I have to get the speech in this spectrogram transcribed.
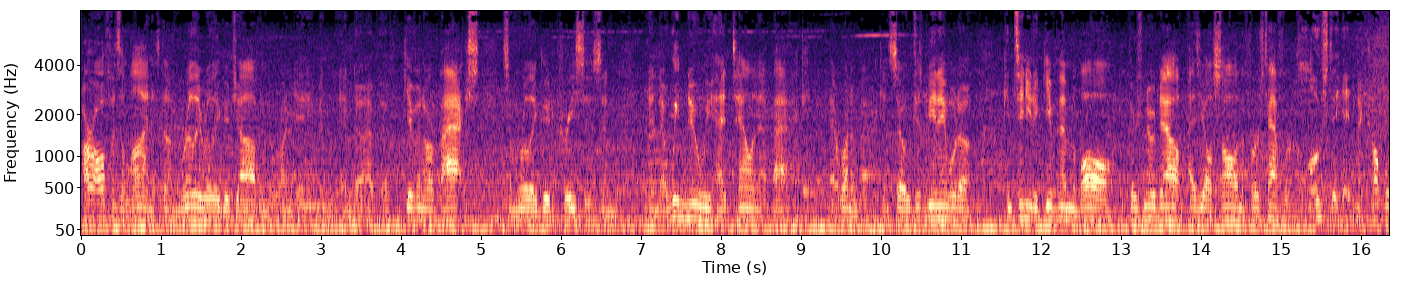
our offensive line has done really really good job in the run game, and, and uh, have, have, given our backs some really good creases, and and uh, we knew we had talent at back, at running back, and so just being able to continue to give them the ball. There's no doubt, as y'all saw in the first half, we're close to hitting a couple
